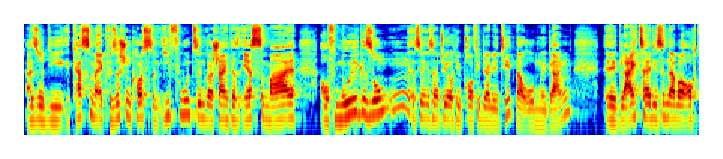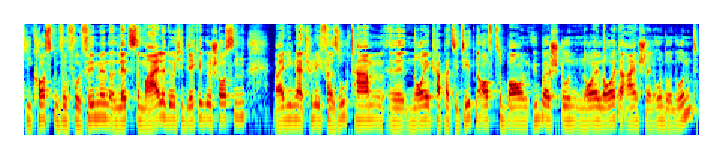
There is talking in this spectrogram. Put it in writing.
Also die Customer Acquisition Costs im E-Food sind wahrscheinlich das erste Mal auf Null gesunken. Deswegen ist natürlich auch die Profitabilität nach oben gegangen. Äh, gleichzeitig sind aber auch die Kosten für Fulfillment und letzte Meile durch die Decke geschossen, weil die natürlich versucht haben, äh, neue Kapazitäten aufzubauen, Überstunden, neue Leute einstellen und, und, und.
